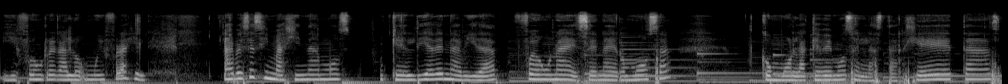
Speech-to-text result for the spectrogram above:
y fue un regalo muy frágil. A veces imaginamos que el día de Navidad fue una escena hermosa como la que vemos en las tarjetas,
